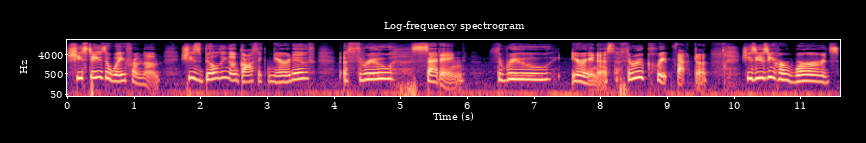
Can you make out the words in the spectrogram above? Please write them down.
she stays away from them. She's building a gothic narrative through setting, through eeriness, through creep factor. She's using her words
